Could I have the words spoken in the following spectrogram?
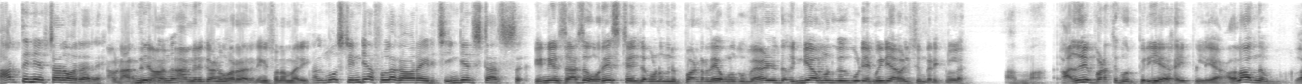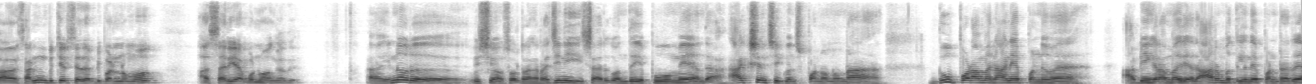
நார்த் இந்தியன் ஸ்டாரும் வர்றாரு. நார்த் இந்தியன் அமெரிக்கானும் வர்றாரு. நீங்கள் சொன்ன மாதிரி. ஆல்மோஸ்ட் இந்தியா ஃபுல்லாக கவர் ஆயிடுச்சு. இந்தியன் ஸ்டார்ஸ் இந்தியன் ஸ்டார்ஸ் ஒரே ஸ்டேஜில் கொண்டு வந்து நிப்பாட்டுறதே உங்களுக்கு வேர்ல்டு இந்தியா முழுக்க இருக்கக்கூடிய மீடியா வெளிச்சம் கிடைக்கும்ல. ஆமாம் அதுவே படத்துக்கு ஒரு பெரிய ஹைப் இல்லையா? அதெல்லாம் அந்த சன் பிக்சர்ஸ் அதை எப்படி பண்ணணுமோ அது சரியாக பண்ணுவாங்க அது. இன்னொரு விஷயம் சொல்கிறாங்க ரஜினி சாருக்கு வந்து எப்பவுமே அந்த ஆக்ஷன் சீக்வன்ஸ் பண்ணணும்னா டூ போடாமல் நானே பண்ணுவேன் அப்படிங்கிற மாதிரி அது ஆரம்பத்துலேருந்தே பண்ணுறாரு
